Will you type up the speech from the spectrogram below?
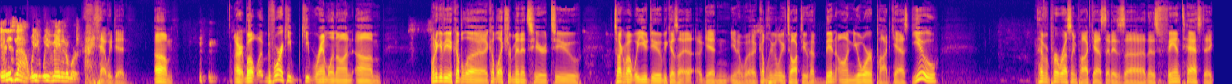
it is now. We've we've made it a word. Yeah, we did. Um. all right. Well, before I keep keep rambling on, um, I want to give you a couple of a couple extra minutes here to talk about what you do because, uh, again, you know, a couple of people we've talked to have been on your podcast. You have a pro wrestling podcast that is uh, that is fantastic.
